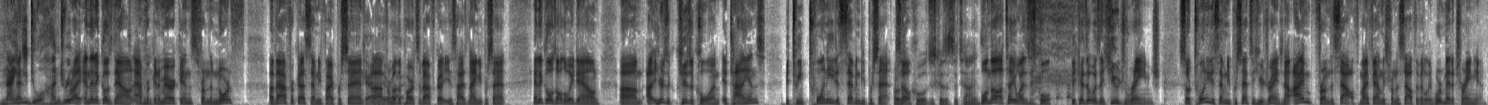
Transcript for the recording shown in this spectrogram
Ninety to hundred. Right, and then it goes down. Hmm. African Americans from the north of Africa, seventy-five percent. Okay, Uh, from other high. parts of Africa, as high as ninety percent, and it goes all the way down. Um, uh, here's a here's a cool one. Italians between twenty to seventy percent. Was So cool just because it's Italian? well, no, I'll tell you why this is cool because it was a huge range. So 20 to 70% is a huge range. Now, I'm from the south. My family's from the south of Italy. We're Mediterranean.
